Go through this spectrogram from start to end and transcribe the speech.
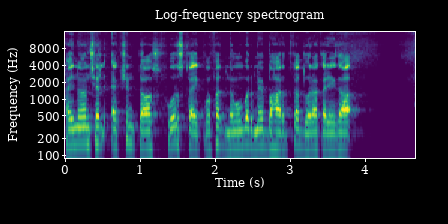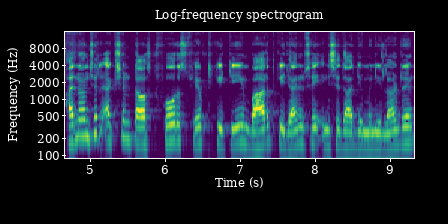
فائنانشل ایکشن ٹاسک فورس کا ایک وفد نومبر میں بھارت کا دورہ کرے گا۔ فائنانشل ایکشن ٹاسک فورس ففٹ کی ٹیم بھارت کی جانب سے انسدادی منی لانڈرنگ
